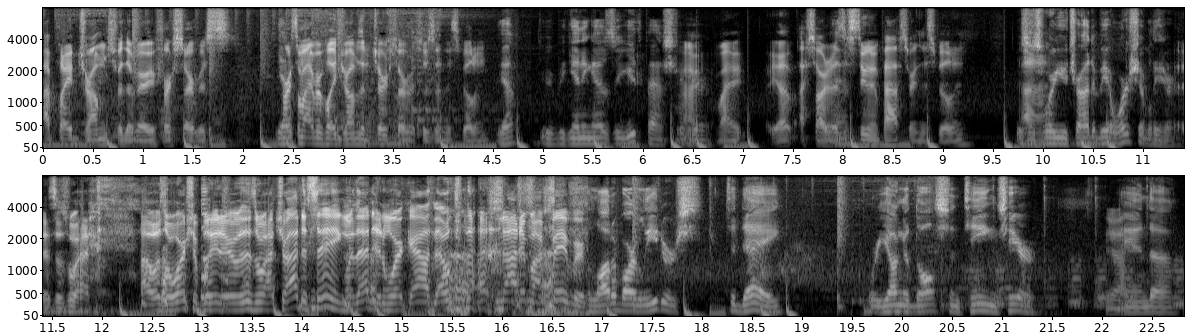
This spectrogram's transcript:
I played drums for the very first service. Yeah. First time I ever played drums in a church service was in this building. Yeah, you're beginning as a youth pastor. Here. my, yep, I started as a student pastor in this building. This is uh, where you tried to be a worship leader. This is where I was a worship leader. This is where I tried to sing, but that didn't work out. That was not, not in my favor. A lot of our leaders today were young adults and teens here. Yeah. And, uh,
